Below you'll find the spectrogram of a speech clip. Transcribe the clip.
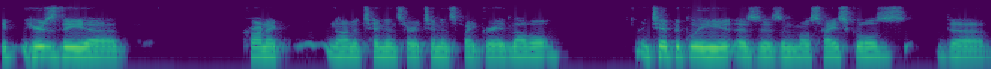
It, here's the uh, chronic non-attendance or attendance by grade level. And typically, as is in most high schools, the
